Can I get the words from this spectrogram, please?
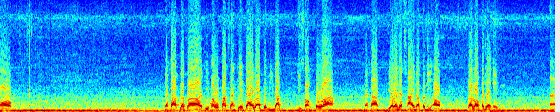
ออกนะครับแล้วก็ที่ power plug สังเกตได้ว่าจะมีน็อตอยู่ 2 ตัวนะครับ เดี๋ยวเราจะคลายน็อตตัวนี้ออก แล้วเราก็จะเห็นอ่า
